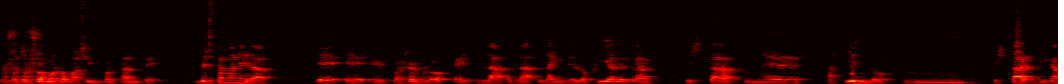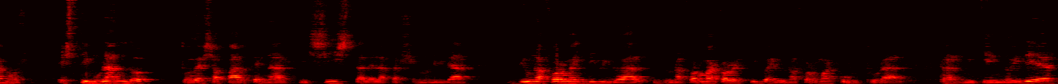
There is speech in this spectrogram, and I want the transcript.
Nosotros somos lo más importante. De esta manera, eh, por ejemplo, la, ideología de Trump está haciendo, mm, está, digamos, estimulando toda esa parte narcisista de la personalidad de una forma individual y de una forma colectiva y de una forma cultural, transmitiendo ideas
